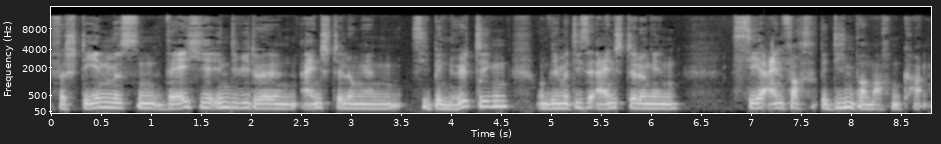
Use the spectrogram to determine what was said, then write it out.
verstehen müssen, welche individuellen Einstellungen sie benötigen und wie man diese Einstellungen sehr einfach bedienbar machen kann.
